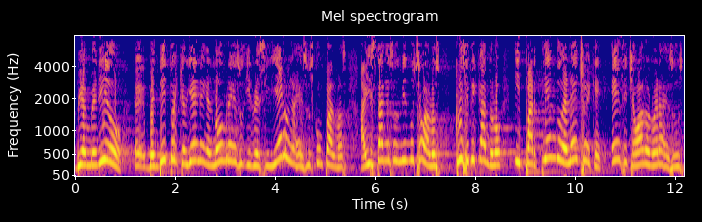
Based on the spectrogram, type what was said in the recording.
bienvenido eh, bendito el que viene en el nombre de Jesús y recibieron a Jesús con palmas, ahí están esos mismos chavalos crucificándolo y partiendo del hecho de que ese chavalo no era Jesús,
